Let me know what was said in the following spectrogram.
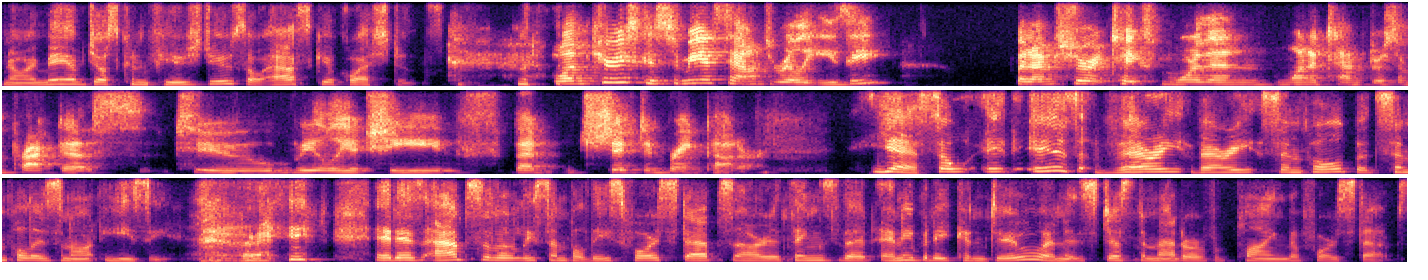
Now, I may have just confused you, so ask your questions. well, I'm curious because to me it sounds really easy, but I'm sure it takes more than one attempt or some practice to really achieve that shift in brain pattern. Yes, so it is very, very simple, but simple is not easy, right? It is absolutely simple. These four steps are things that anybody can do, and it's just a matter of applying the four steps.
